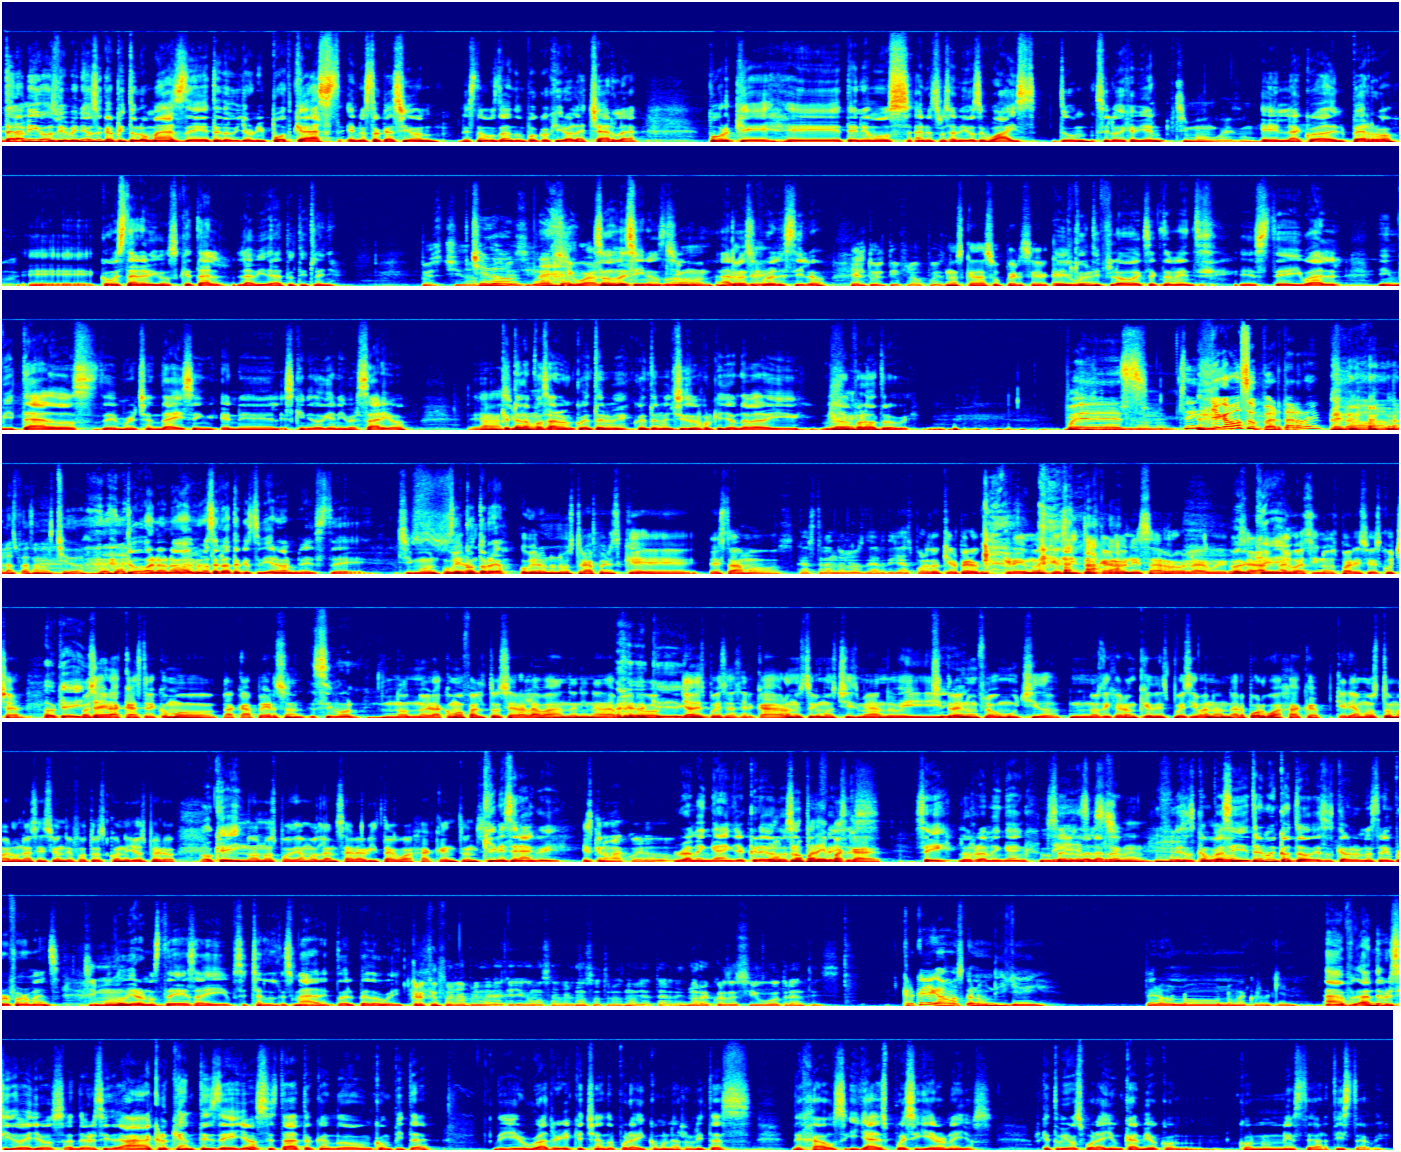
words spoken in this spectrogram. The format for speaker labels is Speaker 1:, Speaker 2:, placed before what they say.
Speaker 1: ¿Qué tal amigos? Bienvenidos a un capítulo más de The Doggy Journey Podcast. En esta ocasión le estamos dando un poco giro a la charla porque eh, tenemos a nuestros amigos de Wise Doom, si lo dije bien,
Speaker 2: Simón Guaidum.
Speaker 1: en la cueva del perro. Eh, ¿Cómo están amigos? ¿Qué tal la vida tutitleña?
Speaker 2: Pues chido,
Speaker 3: Chido.
Speaker 2: somos vecinos. Igual,
Speaker 1: Somos
Speaker 2: ¿no?
Speaker 1: vecinos, ¿no?
Speaker 2: Simón,
Speaker 1: Algo así por el estilo.
Speaker 2: El Tultiflow pues nos queda súper cerca
Speaker 1: El
Speaker 2: igual.
Speaker 1: Tutti Flow, exactamente. Este, igual, invitados de merchandising en el Skinny Doggy aniversario. Eh,
Speaker 2: Ah,
Speaker 1: ¿Qué tal la
Speaker 2: Simón.
Speaker 1: pasaron? Cuéntenme, cuéntenme el chisme porque yo andaba de ahí de un lado para otro, güey.
Speaker 3: Pues,
Speaker 2: chido, ¿no?
Speaker 3: sí, llegamos súper tarde, pero nos los pasamos chido.
Speaker 1: Estuvo bueno, ¿no? Al menos el rato que estuvieron, este...
Speaker 2: Simón, hubieron, unos trappers que estábamos castrándolos de ardillas por doquier, pero creemos que sí tocaron esa rola, güey. O sea, algo así nos pareció escuchar.
Speaker 1: Ok,
Speaker 2: O sea, era castre como acá person.
Speaker 1: Simón.
Speaker 2: No, no era como faltosear a la banda ni nada, pero
Speaker 1: Ok, ok.
Speaker 2: ya después se acercaron, estuvimos chismeando y, y traen un flow muy chido. Nos dijeron que después iban a andar por Oaxaca. Queríamos tomar una sesión de fotos con ellos, pero no nos podíamos lanzar ahorita a Oaxaca, entonces...
Speaker 1: ¿Quiénes eran, güey?
Speaker 2: Es que no me acuerdo.
Speaker 1: Ramen Gang, yo creo.
Speaker 2: Ro-
Speaker 1: los
Speaker 2: ropa de paca.
Speaker 1: Sí, los Ramen Gang. Un
Speaker 3: Sí,
Speaker 1: saludo a la
Speaker 3: sí.
Speaker 1: Ramen. Esos compas. Sí, traen buen coto. Esos cabrones traen performance.
Speaker 2: Simón.
Speaker 1: Lo vieron ustedes ahí, pues echando el desmadre en todo el pedo, güey.
Speaker 2: Creo que fue la primera que llegamos a ver nosotros, ¿no? Ya tarde. No recuerdo si hubo otra antes.
Speaker 3: Creo que llegamos con un DJ, pero no, no me acuerdo quién.
Speaker 1: Ah, pues han de haber sido ellos. Han de haber sido. Ah, creo que antes de ellos estaba tocando un compita, DJ Roderick, echando por ahí como las rolitas de house. Y ya después siguieron ellos. Porque tuvimos por ahí un cambio con, con un este, artista, güey.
